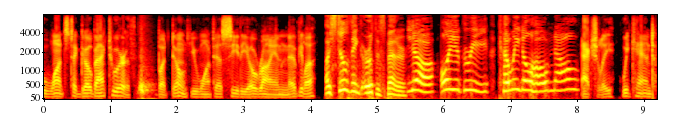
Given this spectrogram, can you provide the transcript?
who wants to go back to Earth. But don't you want to see the Orion Nebula? I still think Earth is better. Yeah, I agree. Can we go home now? Actually, we can't.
